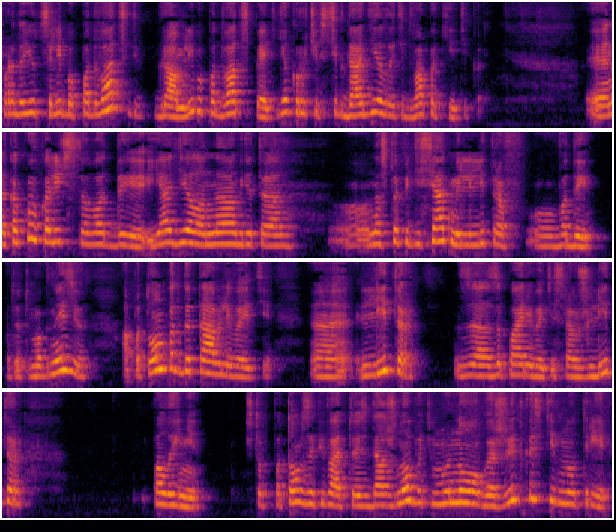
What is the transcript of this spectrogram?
продаются либо по 20 грамм, либо по 25. Я, короче, всегда делаю эти два пакетика. Э, на какое количество воды? Я делала на где-то э, на 150 миллилитров э, воды, вот эту магнезию, а потом подготавливаете литр, запариваете сразу же литр полыни, чтобы потом запивать. То есть должно быть много жидкости внутри,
